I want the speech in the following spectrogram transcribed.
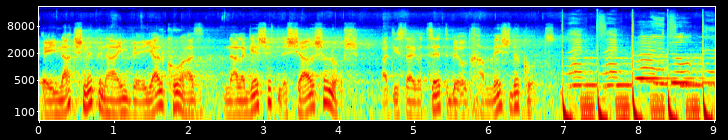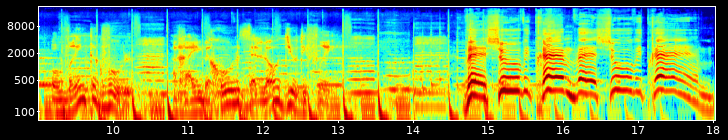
עינת שנפנהיים ואייל כועז, נא לגשת לשער שלוש. הטיסה יוצאת בעוד חמש דקות. עוברים את הגבול. החיים בחו"ל זה לא דיוטי פרי. ושוב איתכם, ושוב איתכם!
